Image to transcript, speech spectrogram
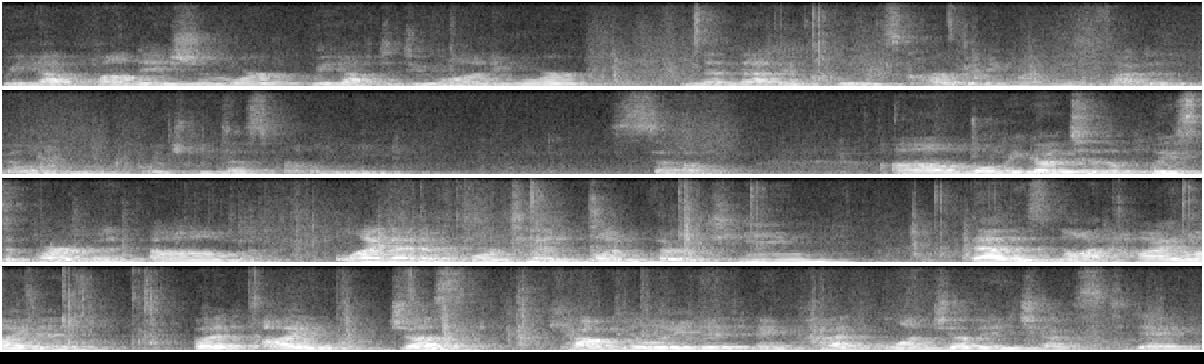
We have foundation work, we have to do awning work, and then that includes carpeting on the inside of the building, which we desperately need. So, um, when we go to the police department, um, line item four-ten, one-thirteen, that is not highlighted, but I just calculated and cut longevity checks today.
